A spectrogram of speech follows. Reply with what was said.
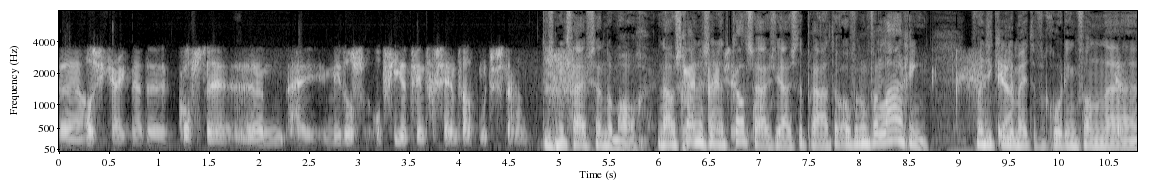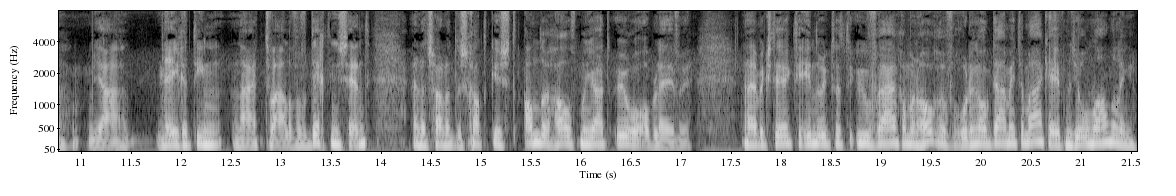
uh, als je kijkt naar de kosten... Uh, hij inmiddels op 24 cent had moeten staan. Dus met 5 cent omhoog. Nou schijnen ze in het katshuis juist te praten over een verlaging... van die kilometervergoeding van ja. ja. 19 naar 12 of 13 cent. En dat zou naar de schatkist anderhalf miljard euro opleveren. Nou heb ik sterk de indruk dat uw vraag om een hogere vergoeding... ook daarmee te maken heeft met die onderhandelingen.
